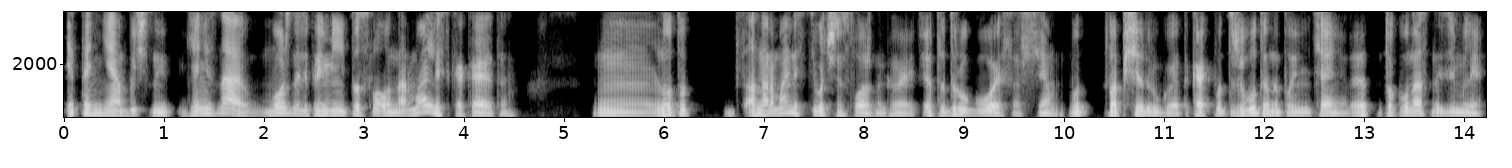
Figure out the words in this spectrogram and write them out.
это необычный, я не знаю, можно ли применить то слово нормальность какая-то, но тут о нормальности очень сложно говорить. Это другое совсем. Вот вообще другое. Это как вот живут инопланетяне, да, только у нас на Земле.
